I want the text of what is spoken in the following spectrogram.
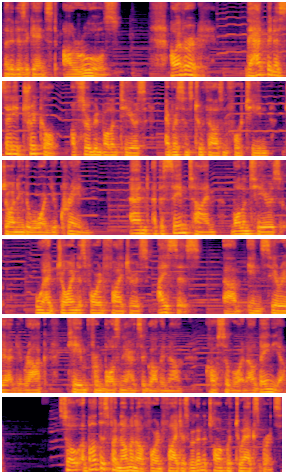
that it is against our rules? However, there had been a steady trickle of Serbian volunteers ever since 2014 joining the war in Ukraine. And at the same time, volunteers who had joined as foreign fighters ISIS um, in Syria and Iraq came from Bosnia Herzegovina, Kosovo, and Albania. So, about this phenomenon of foreign fighters, we're going to talk with two experts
